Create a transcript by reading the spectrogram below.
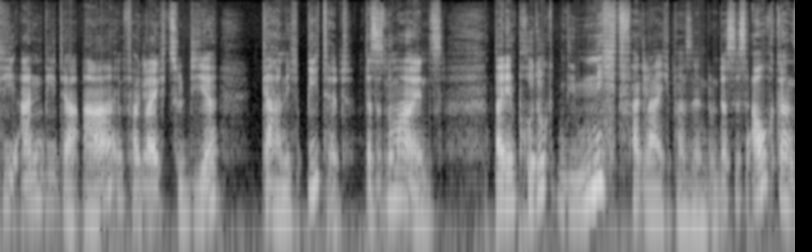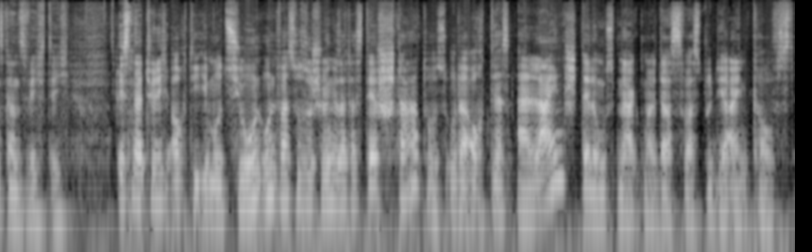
die Anbieter A im Vergleich zu dir gar nicht bietet. Das ist Nummer eins. Bei den Produkten, die nicht vergleichbar sind, und das ist auch ganz, ganz wichtig, ist natürlich auch die Emotion und was du so schön gesagt hast, der Status oder auch das Alleinstellungsmerkmal, das, was du dir einkaufst.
